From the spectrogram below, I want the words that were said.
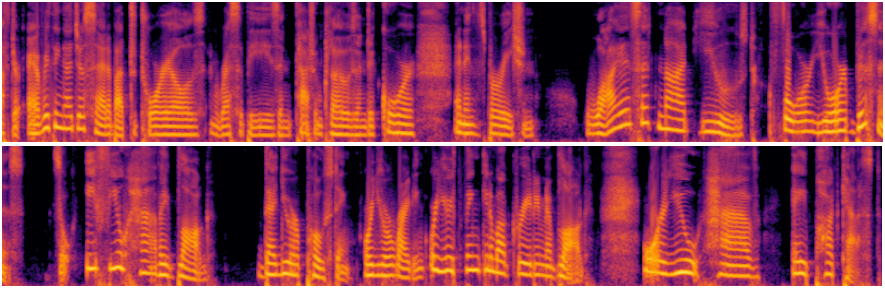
after everything I just said about tutorials and recipes and fashion clothes and decor and inspiration, why is it not used for your business? So if you have a blog that you're posting or you're writing or you're thinking about creating a blog or you have a podcast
